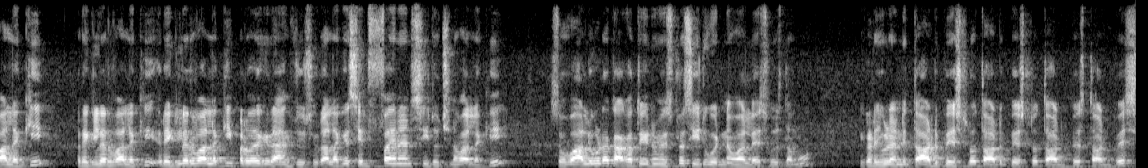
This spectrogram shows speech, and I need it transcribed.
వాళ్ళకి రెగ్యులర్ వాళ్ళకి రెగ్యులర్ వాళ్ళకి ఇప్పటివరకు ర్యాంక్ చూసారు అలాగే సెల్ఫ్ ఫైనాన్స్ సీట్ వచ్చిన వాళ్ళకి సో వాళ్ళు కూడా కాకతీయ యూనివర్సిటీలో సీటు కొట్టిన వాళ్ళే చూస్తాము. ఇక్కడ చూడండి థర్డ్ పేస్ట్లో థర్డ్ పేస్లో థర్డ్ పేస్ థర్డ్ పేస్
